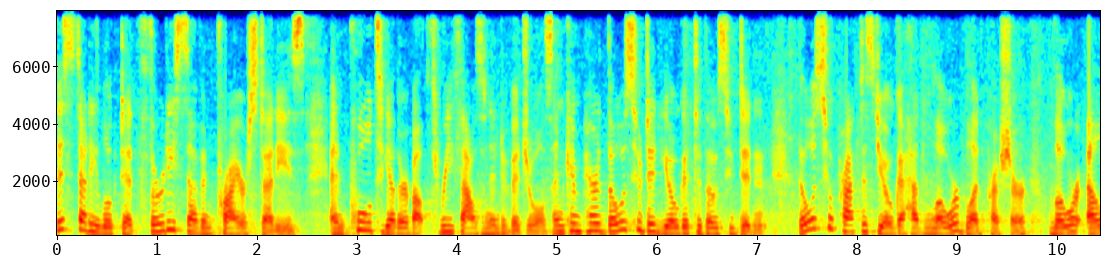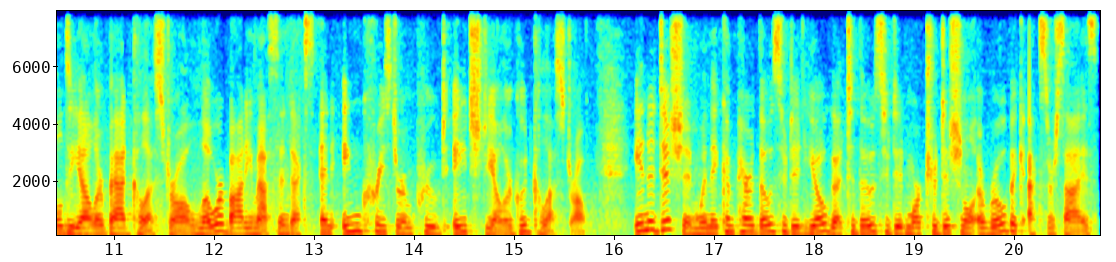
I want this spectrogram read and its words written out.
This study looked at 37 prior studies and pooled together about 3,000 individuals and compared those who did yoga to those who didn't. Those who practiced yoga had lower blood pressure, lower LDL or bad cholesterol, lower body mass mass index and increased or improved HDL or good cholesterol. In addition, when they compared those who did yoga to those who did more traditional aerobic exercise,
